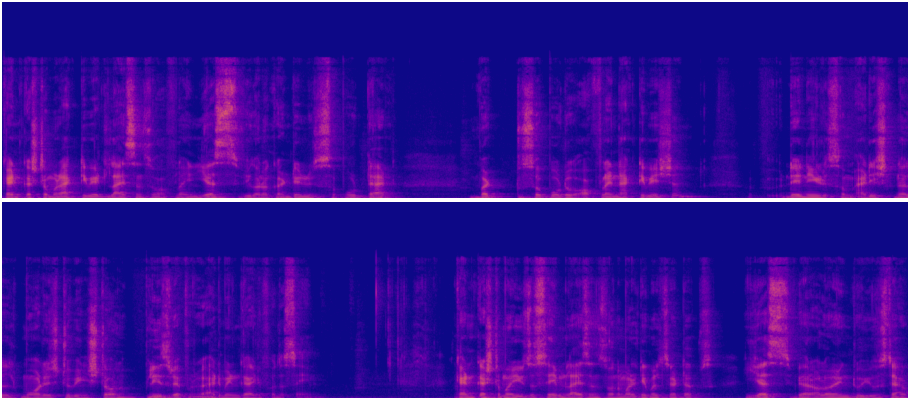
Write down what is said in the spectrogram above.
Can customer activate license offline? Yes, we're gonna continue to support that. But to support offline activation, they need some additional modules to be installed, please refer admin guide for the same. Can customer use the same license on multiple setups? Yes, we are allowing to use that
